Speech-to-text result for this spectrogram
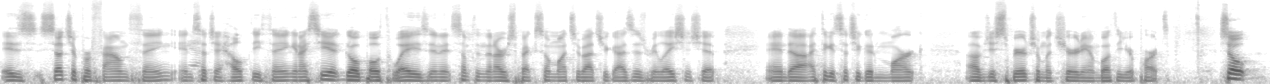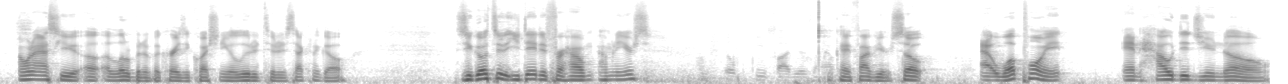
is such a profound thing and Yeah. such a healthy thing. And I see it go both ways, and it's something that I respect so much about your guys' relationship. And uh, I think it's such a good mark of just spiritual maturity on both of your parts. So I want to ask you a, a little bit of a crazy question. You alluded to it a second ago. So you go through, you dated for how, how many years? It'll be five years now. Okay, five years. So, at what point and how did you know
